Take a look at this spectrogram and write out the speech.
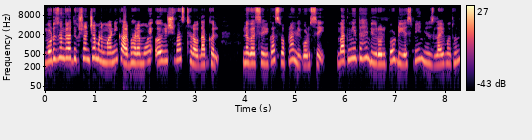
वडूज नगराध्यक्षांच्या मनमानी कारभारामुळे अविश्वास ठराव दाखल. नगरसेविका स्वप्नाली गोडसे बातमी येत आहे bureau report DSP news live मधून.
